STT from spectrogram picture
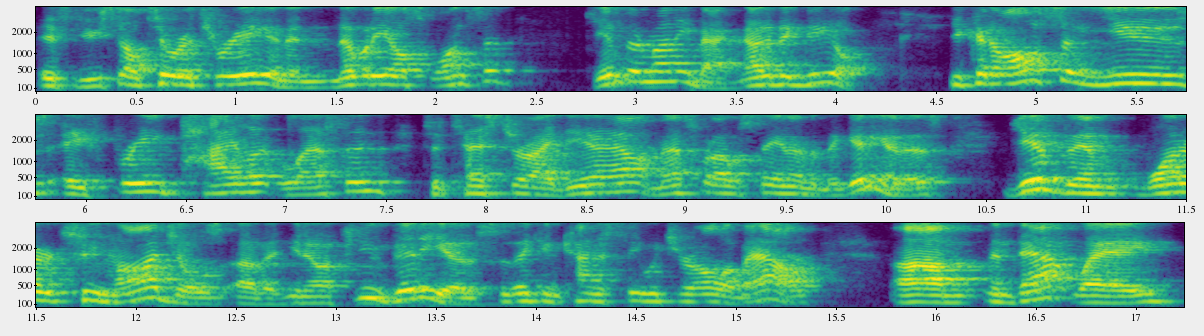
if you sell two or three and then nobody else wants it, give their money back. Not a big deal. You can also use a free pilot lesson to test your idea out. And that's what I was saying in the beginning of this give them one or two modules of it, you know, a few videos so they can kind of see what you're all about. Um, and that way,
